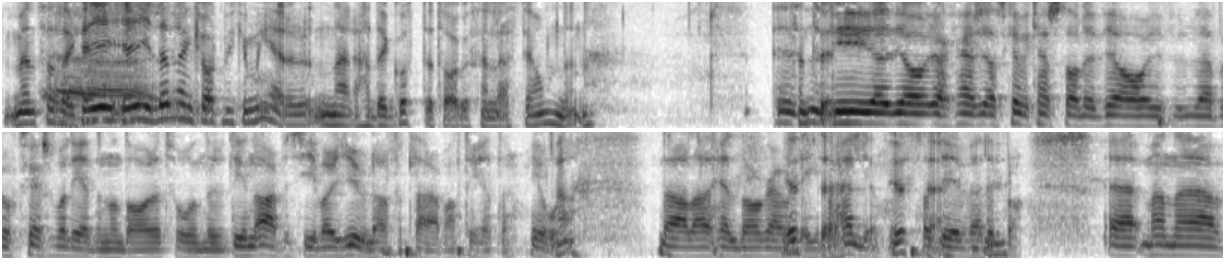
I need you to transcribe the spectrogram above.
Men som sagt, jag, jag gillade den klart mycket mer när det hade gått ett tag och sen läste jag om den. Eh, sen det, jag, jag, kanske, jag ska väl kanske ta det, vi har, jag också kanske vara ledig någon dag eller två under. En arbetsgivarjul har jag fått lära mig att det heter i år. Ja. Där alla helgdagar ligger på helgen. Så det. det är väldigt mm. bra. Eh, men eh,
